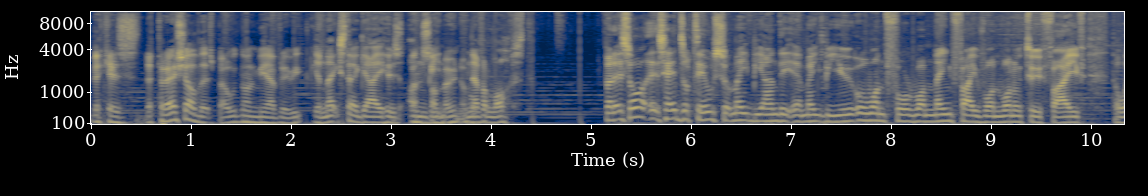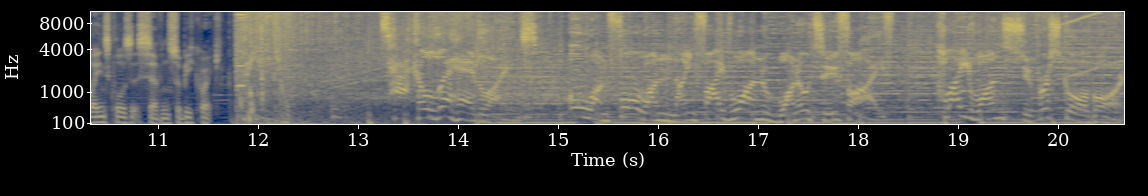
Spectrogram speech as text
because the pressure that's building on me every week. You're next to a guy who's unbeaten, Unsurmountable. never lost. But it's all it's heads or tails, so it might be Andy, it might be you. 01419511025. The lines close at seven, so be quick. Tackle the headlines. 0141 951 1025. Clyde One Super Scoreboard.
